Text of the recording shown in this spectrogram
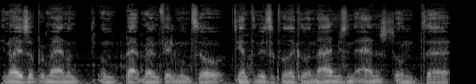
die neuen Superman- und, und Batman-Filme und so, die haben dann wieder gefunden, nein, wir sind ernst und äh,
